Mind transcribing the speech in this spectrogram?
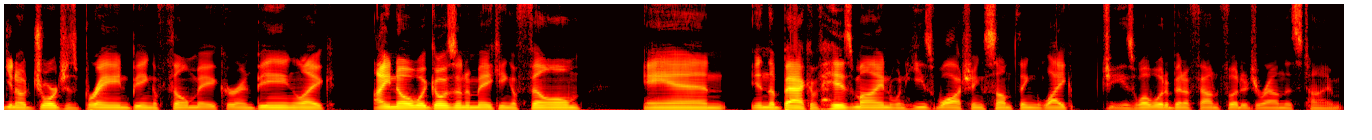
you know, George's brain being a filmmaker and being like, I know what goes into making a film, and in the back of his mind when he's watching something like geez, what would have been a found footage around this time?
